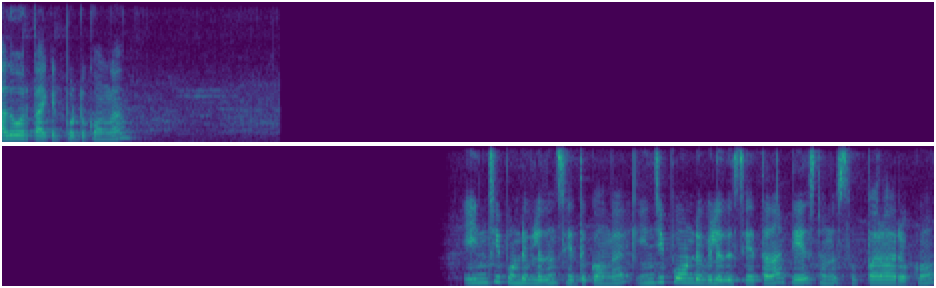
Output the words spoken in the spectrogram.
அது ஒரு பேக்கெட் போட்டுக்கோங்க. இஞ்சி பூண்டு விழுதும் சேர்த்துக்கோங்க. இஞ்சி பூண்டு விழுது சேர்த்தா தான் டேஸ்ட் வந்து சூப்பராக இருக்கும்.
